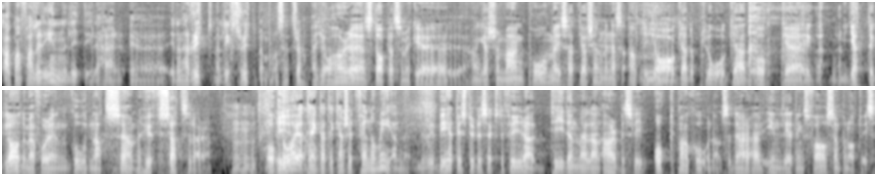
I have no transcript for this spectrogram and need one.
att man faller in lite i, det här, eh, i den här rytmen, livsrytmen på något sätt, tror jag. Jag har eh, staplat så mycket eh, engagemang på mig så att jag känner mig nästan alltid mm. jagad och plågad och eh, är jätteglad om jag får en god natts sömn, hyfsat sådär. Mm. Och då har jag tänkt att det kanske är ett fenomen. Vi heter ju Studio 64, tiden mellan arbetsliv och pension, alltså den här inledningsfasen på något vis.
